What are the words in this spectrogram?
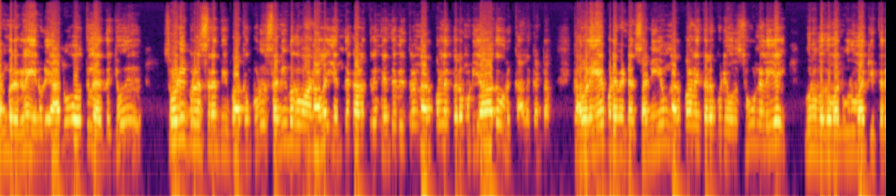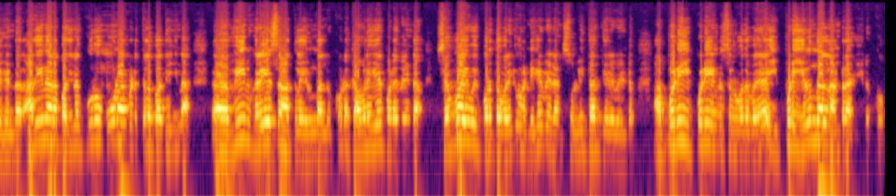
அன்பர்களை என்னுடைய அனுபவத்துல இந்த ஜோதி சோடி பிரசரத்தை பார்க்கும்போது சனி பகவானால எந்த காலத்திலும் எந்த விதத்திலும் நற்பலனை பெற முடியாத ஒரு காலகட்டம். கவலையே பட வேண்டாம். சனியும் நற்பலனை தரக்கூடிய ஒரு சூழ்நிலையை குரு பகவான் உருவாக்கி தருகின்றார். அதே நேரம் பாத்தீங்கன்னா குரு மூணாம் இடத்துல பாத்தீங்கன்னா அஹ், வீண் விரயஸ்தானத்துல இருந்தாலும் கூட கவலையே பட வேண்டாம். செவ்வாயுவை பொறுத்த வரைக்கும் ஒரு நிகழ்வை நான் சொல்லித்தான் தீர வேண்டும். அப்படி இப்படி என்று சொல்வதை இப்படி இருந்தால் நன்றாக இருக்கும்.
